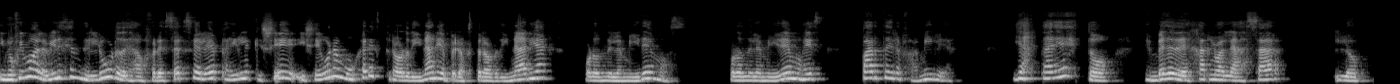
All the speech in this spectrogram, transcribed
Y nos fuimos a la Virgen de Lourdes a ofrecérsele, a pedirle que llegue. Y llegó una mujer extraordinaria, pero extraordinaria por donde la miremos. Por donde la miremos es parte de la familia. Y hasta esto, en vez de dejarlo al azar, lo,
